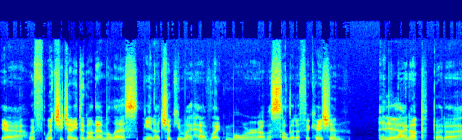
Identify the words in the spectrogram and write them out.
Yeah, with with Chicharito going to MLS, you know, Chucky might have like more of a solidification in the lineup. But uh,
